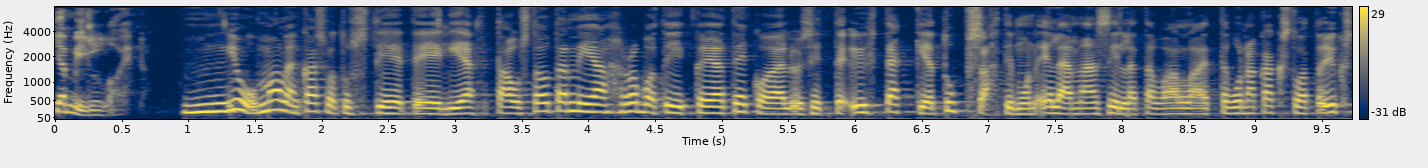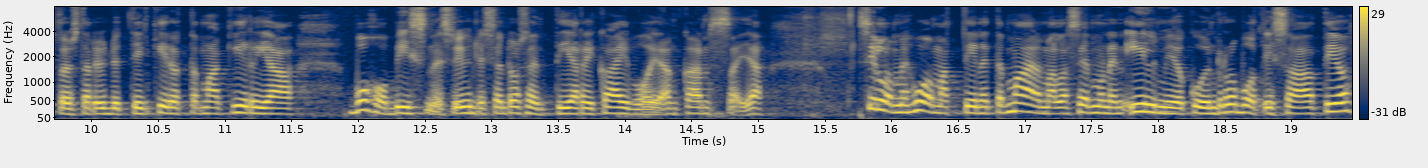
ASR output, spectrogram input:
ja milloin. Mm, joo, mä olen kasvatustieteilijä taustaltani ja robotiikka ja tekoäly sitten yhtäkkiä tupsahti mun elämään sillä tavalla, että vuonna 2011 ryhdyttiin kirjoittamaan kirjaa Boho Business yhdessä dosentti Jari Kaivojan kanssa. Ja silloin me huomattiin, että maailmalla semmoinen ilmiö kuin robotisaatio,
